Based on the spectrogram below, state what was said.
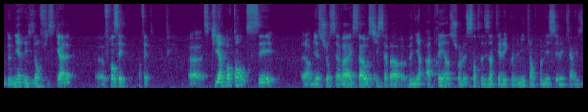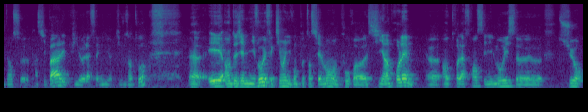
devenir résident fiscal français, en fait. ce qui est important, c'est, alors bien sûr, ça va, et ça aussi, ça va venir après, hein, sur le centre des intérêts économiques. En premier, c'est avec la résidence principale et puis la famille qui vous entoure. Euh, et en deuxième niveau, effectivement, ils vont potentiellement, pour euh, s'il y a un problème euh, entre la France et l'île Maurice sur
